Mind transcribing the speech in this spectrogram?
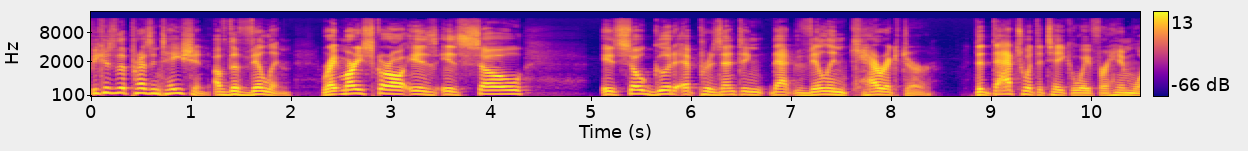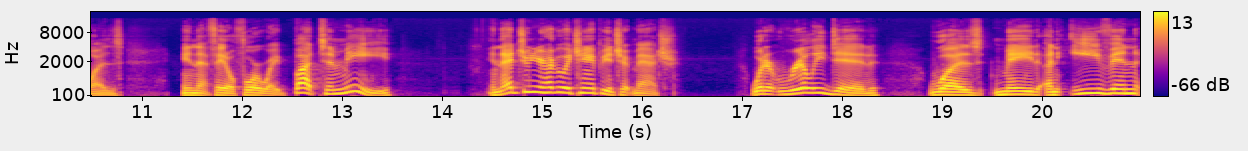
because of the presentation of the villain, right? Marty Scurll is is so is so good at presenting that villain character that that's what the takeaway for him was in that fatal four way. But to me, in that junior heavyweight championship match, what it really did was made an even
